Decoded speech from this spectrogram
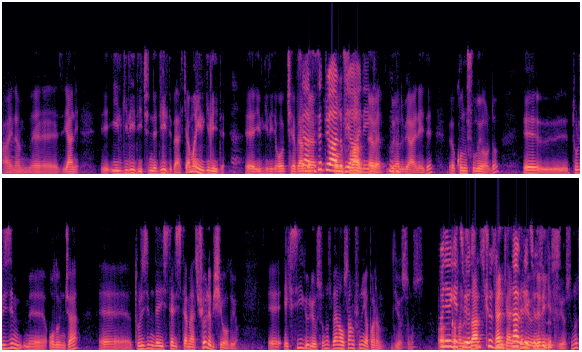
ailem e, yani e, ilgiliydi, içinde değildi belki ama ilgiliydi. E, ilgiliydi. O çevremde Siyasete duyarlı bir aileydi. Evet, Hı hı. duyarlı bir aileydi. E, konuşuluyordu. E, turizm e, olunca e, turizmde ister istemez şöyle bir şey oluyor. E, eksiği görüyorsunuz, ben olsam şunu yaparım diyorsunuz. Öneri kafanızda getiriyorsunuz, çözümler kendi kendinize bir öneri getiriyorsunuz.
